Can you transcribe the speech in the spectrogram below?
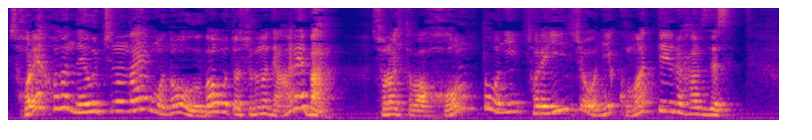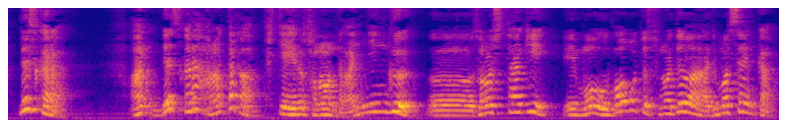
それほど値打ちのないものを奪おうとするのであれば、その人は本当にそれ以上に困っているはずです。ですから、あですからあなたが着ているそのランニング、その下着も奪おうとするのではありませんか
